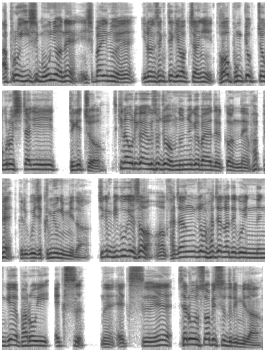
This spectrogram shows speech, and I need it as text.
앞으로 25년에 이 시바이누의 이런 생태계 확장이 더 본격적으로 시작이 되겠죠. 특히나 우리가 여기서 좀 눈여겨봐야 될 건 네, 화폐 그리고 이제 금융입니다. 지금 미국에서 어, 가장 좀 화제가 되고 있는 게 바로 이 X 네, X의 새로운 서비스들입니다.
